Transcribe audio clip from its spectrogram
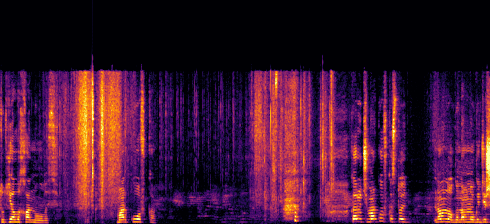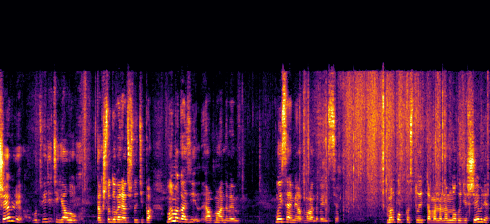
Тут я лоханулась. Морковка. Короче, морковка стоит намного-намного дешевле. Вот видите, я лох. Так что говорят, что типа мы магазин обманываем, мы сами обманываемся. Морковка стоит там, она намного дешевле,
